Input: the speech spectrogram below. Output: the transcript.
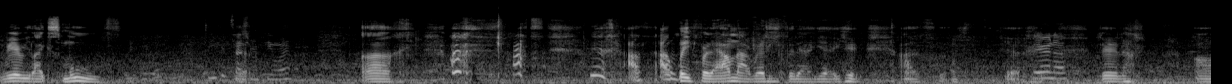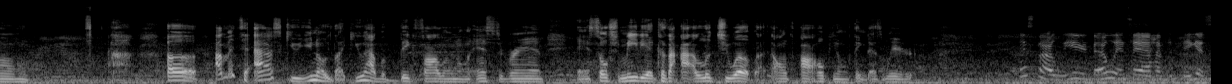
very like smooth. You can touch them if you want. Uh, yeah, I'll, I'll wait for that. I'm not ready for that yet. Yeah, I, yeah, Fair enough. fair enough. Um, uh, I meant to ask you. You know, like you have a big following on Instagram and social media. Cause I, I looked you up. I don't. I hope you don't think that's weird. That's not weird, but I wouldn't say I have the biggest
